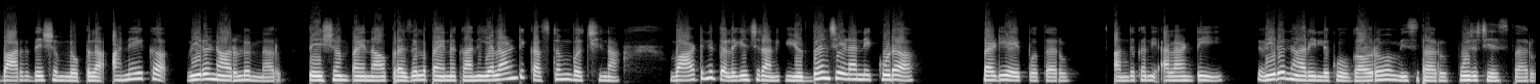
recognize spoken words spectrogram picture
భారతదేశం లోపల అనేక వీరనారులు ఉన్నారు. దేశం పైన ప్రజల పైన కానీ ఎలాంటి కష్టం వచ్చినా వాటిని తొలగించడానికి యుద్ధం చేయడానికి కూడా రెడీ అయిపోతారు. అందుకని అలాంటి వీరనారీలకు గౌరవం ఇస్తారు పూజ చేస్తారు.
